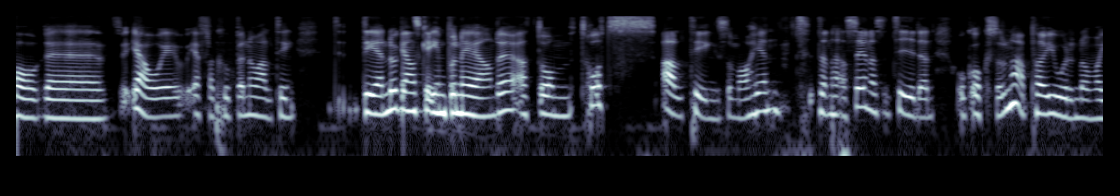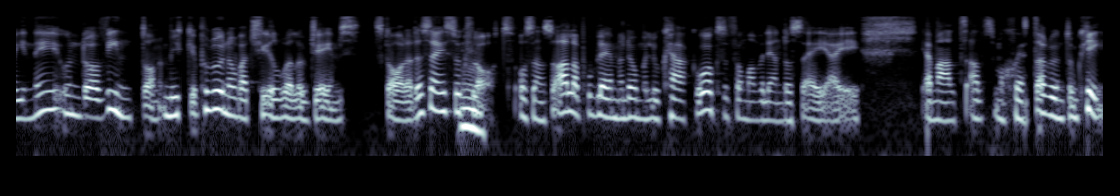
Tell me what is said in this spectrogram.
har, eh, ja och FA-cupen och allting. Det är ändå ganska imponerande att de trots allting som har hänt den här senaste tiden och också den här perioden de var inne i under vintern, mycket på grund av att Chilwell och James skadade sig såklart. Mm. Och sen så alla problemen då med Lukaku också får man väl ändå säga i ja, med allt, allt som har skett där runt omkring.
